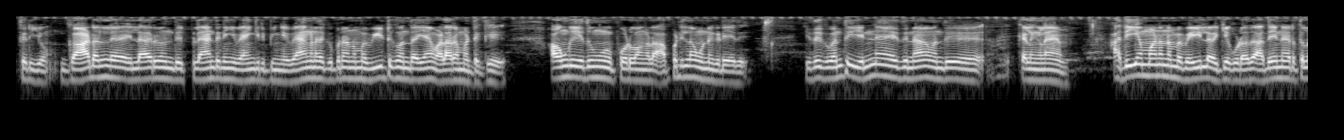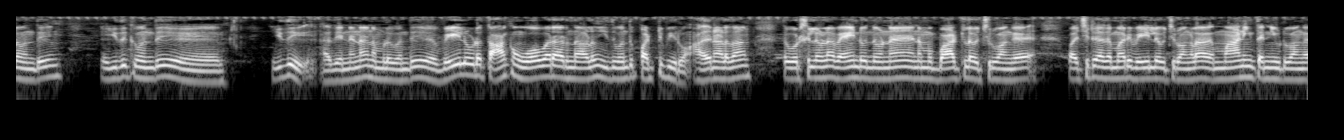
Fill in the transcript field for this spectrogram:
தெரியும். கார்டனில் எல்லோரும் இந்த பிளான்ட் நீங்கள் வாங்கியிருப்பீங்க. வாங்கினதுக்கப்புறம் நம்ம வீட்டுக்கு வந்தால் ஏன் வளர மாட்டேக்கு? அவங்க எதுவும் போடுவாங்களா? அப்படிலாம் ஒன்றும் கிடையாது. இதுக்கு வந்து என்ன இதுனா வந்து கேளுங்களேன். அதிகமான நம்ம வெயிலில் வைக்கக்கூடாது. அதே நேரத்தில் வந்து இதுக்கு வந்து இது அது என்னென்னா நம்மளுக்கு வந்து வெயிலோட தாக்கம் ஓவராக இருந்தாலும் இது வந்து பட்டு போயிடும் அதனால தான் இந்த ஒரு சிலவெலாம் வாங்கிட்டு வந்தோடனே நம்ம பாட்டிலில் வச்சுருவாங்க. வச்சுட்டு அதை மாதிரி வெயிலில் வச்சுருவாங்களா? மார்னிங் தண்ணி விடுவாங்க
